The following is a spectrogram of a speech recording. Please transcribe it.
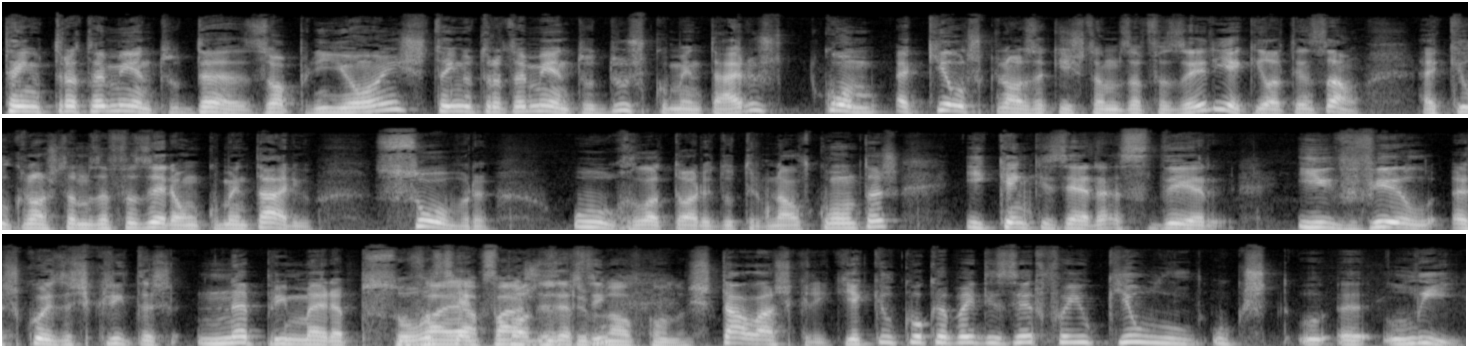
têm o tratamento das opiniões, têm o tratamento dos comentários, como aqueles que nós aqui estamos a fazer, e aquilo, atenção, aquilo que nós estamos a fazer é um comentário sobre o relatório do Tribunal de Contas, e quem quiser aceder e ver as coisas escritas na primeira pessoa, Vai se é à que se pode página do dizer Tribunal assim, de Contas. está lá escrito. E aquilo que eu acabei de dizer foi o que eu o que uh, li.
